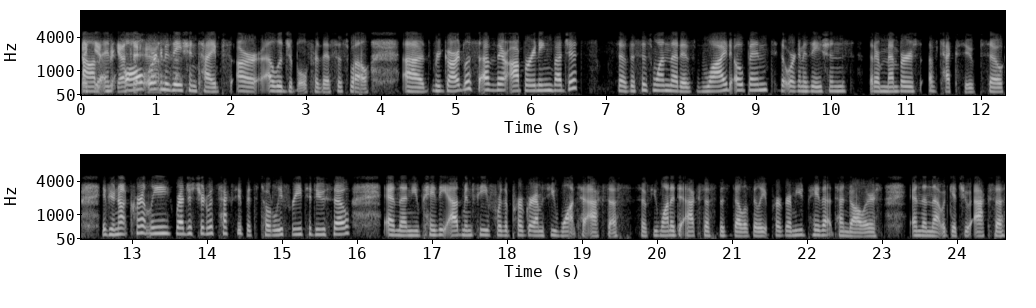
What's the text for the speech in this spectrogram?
Um, and all organization types are eligible for this as well, uh, regardless of their operating budgets. So this is one that is wide open to the organizations that are members of TechSoup. So if you're not currently registered with TechSoup, it's totally free to do so. And then you pay the admin fee for the programs you want to access. So if you wanted to access this Dell affiliate program, you'd pay that $10, and then that would get you access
